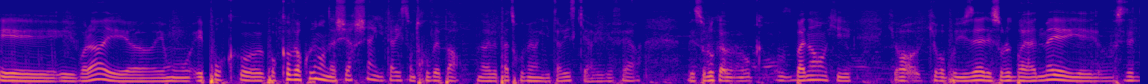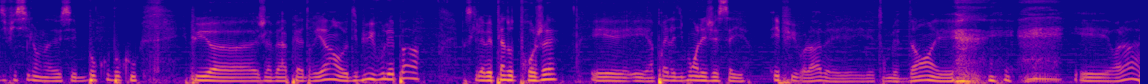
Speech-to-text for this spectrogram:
Et, voilà, euh, et, pour, pour Cover Queen, on a cherché un guitariste, on trouvait pas. On n'arrivait pas à trouver un guitariste qui arrivait à faire des solos comme Banan qui, qui, reproduisait les solos de Brian May. C'était difficile, on a essayé beaucoup, beaucoup. Et puis euh, j'avais appelé Adrien. Au début, il voulait pas parce qu'il avait plein d'autres projets. Et, après, il a dit bon, allez, j'essaye. Et puis voilà, ben, il est tombé dedans et, et voilà.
